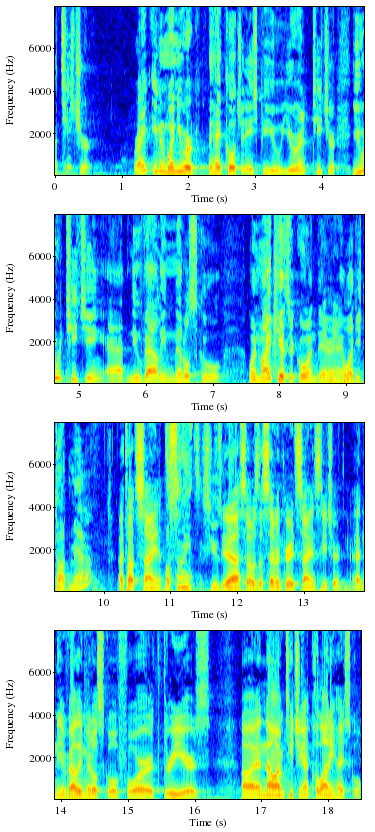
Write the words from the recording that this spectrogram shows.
a teacher, right? Even when you were the head coach at HPU, you were a teacher. You were teaching at Niu Valley Middle School when my kids were going there. And what, you taught math? I taught science. Oh, science, excuse me. Yeah, so I was a seventh grade science teacher at Niu Valley Middle School for three years, uh, and now I'm teaching at Kalani High School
